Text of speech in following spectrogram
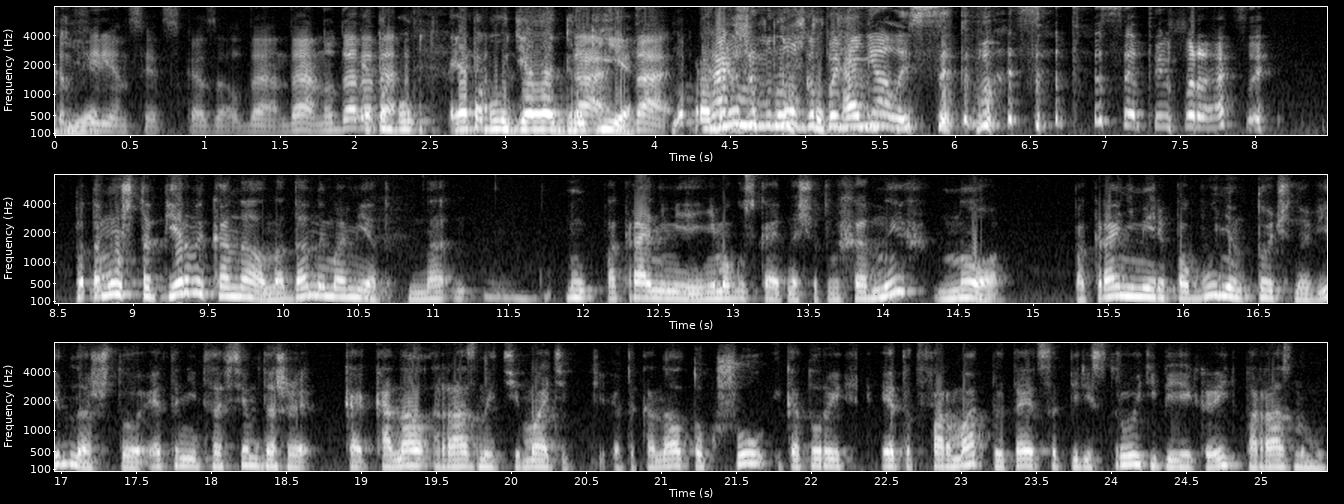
пресс-конференции это сказал, да, да, ну да, да, это, да. будут, это будут делать Да, другие. Да, Но Как же том, много поменялось с, этого, с, этой- с этой фразы. Потому что Первый канал на данный момент, на- ну, по крайней мере, я не могу сказать насчет выходных, но, по крайней мере, по будням точно видно, что это не совсем даже канал разной тематики. Это канал ток-шоу, и который этот формат пытается перестроить и перекроить по-разному.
